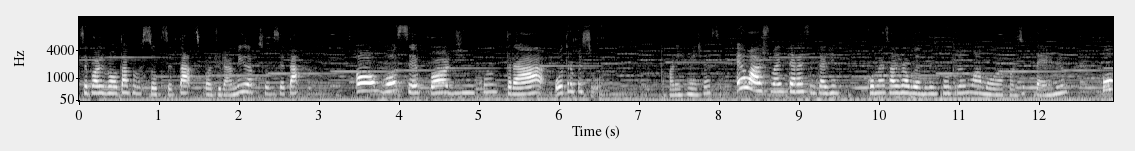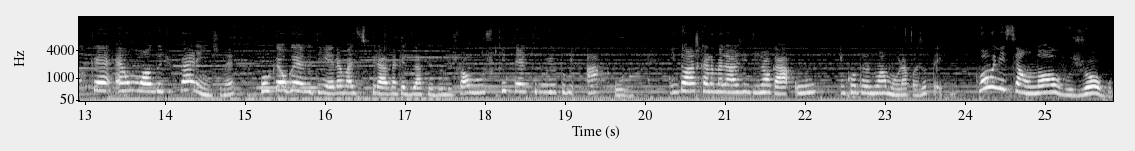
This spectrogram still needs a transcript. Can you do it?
Você pode voltar para a pessoa que você tá, você pode virar amiga da pessoa que você tá, ou você pode encontrar outra pessoa. Aparentemente é assim. Eu acho mais interessante a gente começar jogando Encontrando um Amor após o término, porque é um modo diferente, né? Porque o Ganhando Dinheiro é mais inspirado naquele desafio do lixo ao luxo que tem aqui no YouTube a rodo. Então acho que era melhor a gente jogar o Encontrando um Amor após o término. Vamos iniciar um novo jogo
